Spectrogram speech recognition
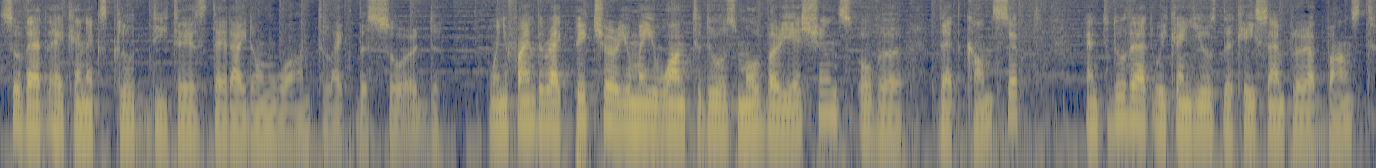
so that I can exclude details that I don't want, like the sword. When you find the right picture, you may want to do small variations over that concept. And to do that, we can use the K-Sampler Advanced.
